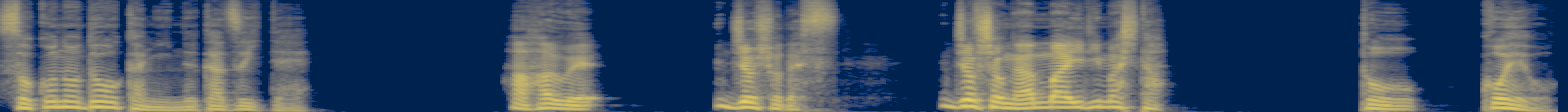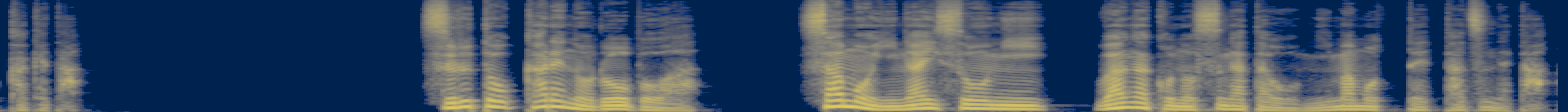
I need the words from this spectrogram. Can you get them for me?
そこの廊下にぬかづいて、母上、助書です。助書が参りました。と声をかけた。すると彼の老母は、さも意外そうに我が子の姿を見守って尋ねた。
